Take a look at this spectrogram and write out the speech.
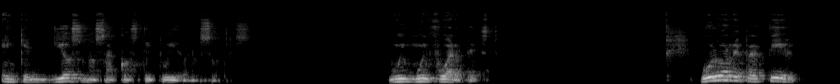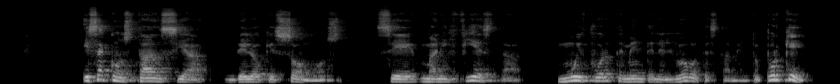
en que Dios nos ha constituido a nosotros. Muy, muy fuerte esto. Vuelvo a repetir, esa constancia de lo que somos se manifiesta muy fuertemente en el Nuevo Testamento. ¿Por qué?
